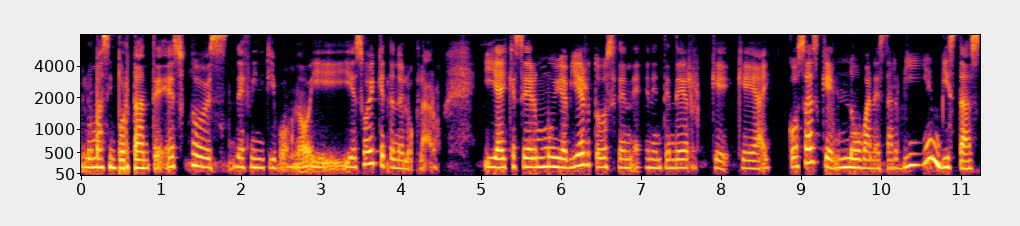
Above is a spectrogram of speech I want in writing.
lo más importante, eso es definitivo, ¿no? y, eso hay que tenerlo claro y hay que ser muy abiertos en, entender que, que, hay cosas que no van a estar bien vistas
